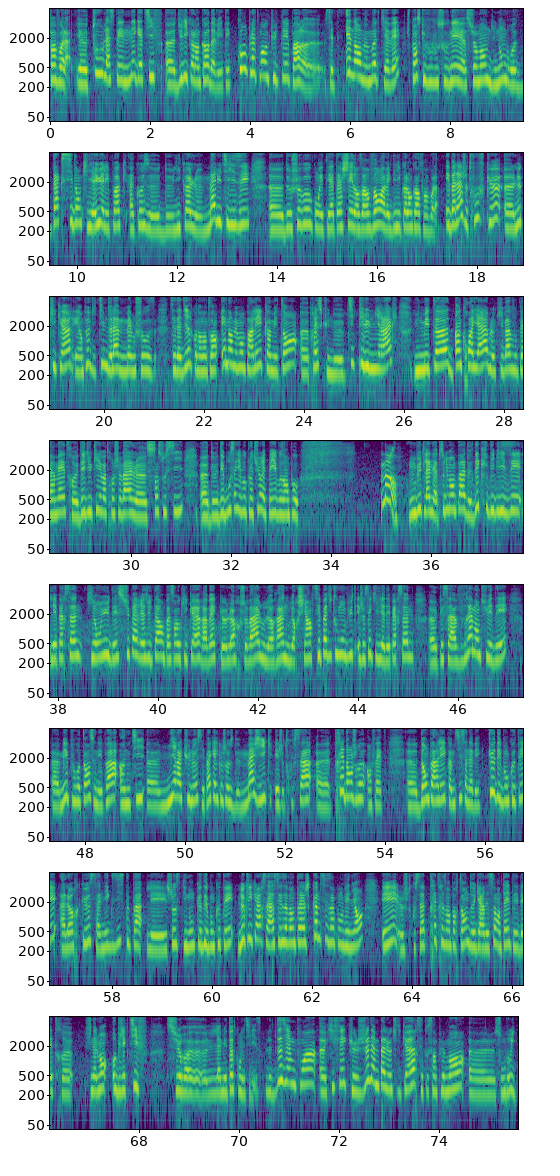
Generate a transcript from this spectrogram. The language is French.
Enfin voilà, tout l'aspect négatif euh, du licol en corde avait été complètement occulté par euh, cette énorme mode qu'il y avait. Je pense que vous vous souvenez euh, sûrement du nombre d'accidents qu'il y a eu à l'époque à cause de licoles mal utilisées, de chevaux qui ont été attachés dans un vent avec des licoles en corde, enfin voilà. Et bah là je trouve que le clicker est un peu victime de la même chose. C'est-à-dire qu'on en entend énormément parler comme étant presque une petite pilule miracle, une méthode incroyable qui va vous permettre d'éduquer votre cheval sans souci, euh, de débroussailler vos clôtures et de payer vos impôts. Non Mon but là n'est absolument pas de décrédibiliser les personnes qui ont eu des super résultats en passant au clicker avec euh, leur cheval ou leur âne ou leur chien. C'est pas du tout mon but et je sais qu'il y a des personnes euh, que ça a vraiment pu aider, euh, mais pour autant ce n'est pas un outil miraculeux, c'est pas quelque chose de magique et je trouve ça très dangereux en fait d'en parler comme si ça n'avait que des bons côtés alors que ça n'existe pas les choses qui n'ont que des bons côtés. Le clicker ça a ses avantages comme ses inconvénients et je trouve ça très très important de garder ça en tête et d'être euh, finalement objectif sur euh, la méthode qu'on utilise. Le deuxième point euh, qui fait que je n'aime pas le clicker, c'est tout simplement son bruit.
